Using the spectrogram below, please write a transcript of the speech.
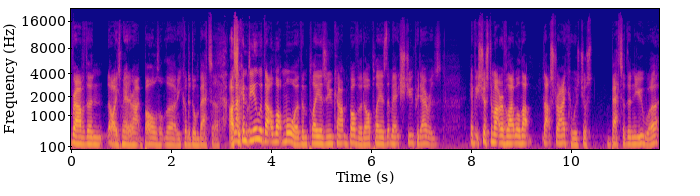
rather than oh he's made the right balls up there he could have done better. I and I can deal with that a lot more than players who can't be bothered or players that make stupid errors. If it's just a matter of like well that that striker was just better than you were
